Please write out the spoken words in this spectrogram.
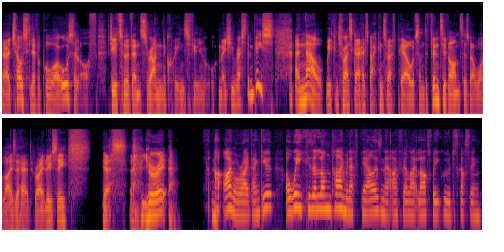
uh, Chelsea, Liverpool are also off due to events surrounding the Queen's funeral. May she rest in peace. And now we can try to get our heads back into FPL with some definitive answers about what lies ahead, right, Lucy? Yes. You're right. I'm all right, thank you. A week is a long time in FPL, isn't it? I feel like last week we were discussing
